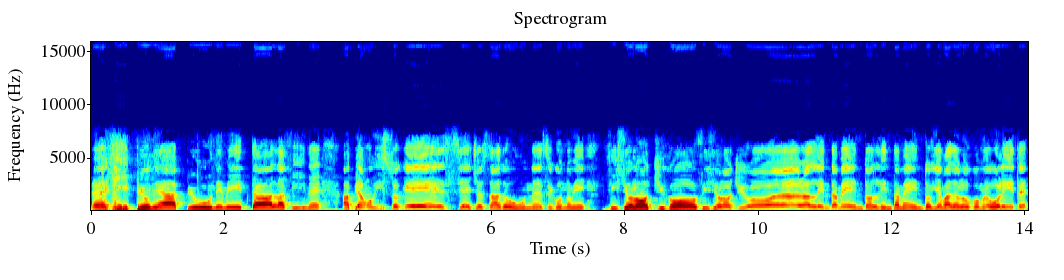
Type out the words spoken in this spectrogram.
Eh, chi più ne ha più ne metta alla fine abbiamo visto che c'è stato un secondo me fisiologico fisiologico eh, rallentamento allentamento chiamatelo come volete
